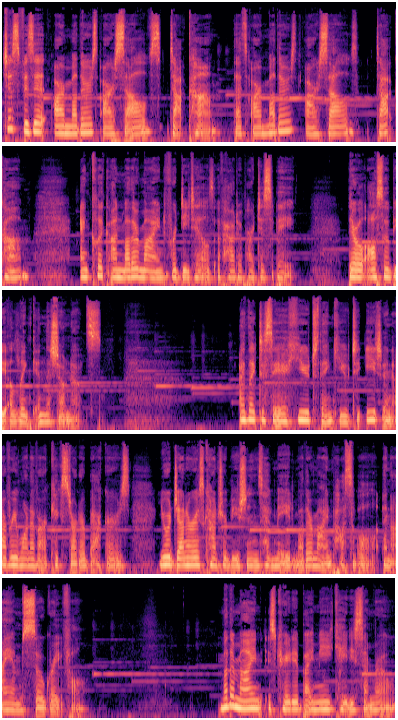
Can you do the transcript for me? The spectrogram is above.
Just visit ourmothersourselves.com. That's ourmothersourselves.com and click on Mother Mine for details of how to participate. There will also be a link in the show notes. I'd like to say a huge thank you to each and every one of our Kickstarter backers. Your generous contributions have made Mother Mine possible, and I am so grateful. Mother Mine is created by me, Katie Semro,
